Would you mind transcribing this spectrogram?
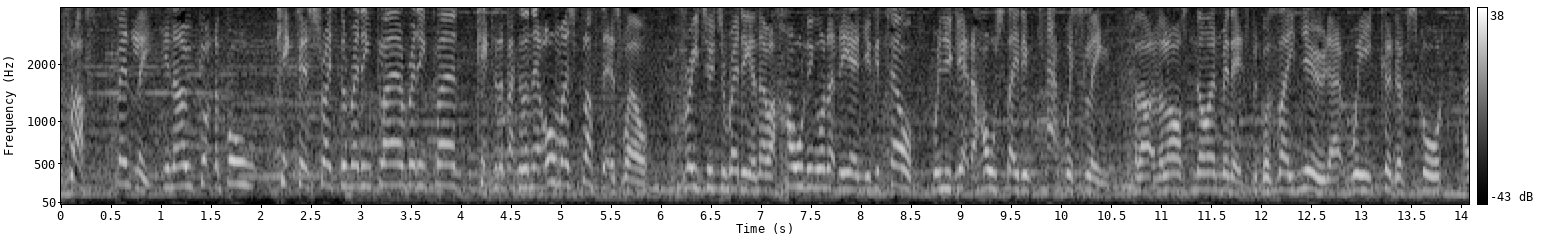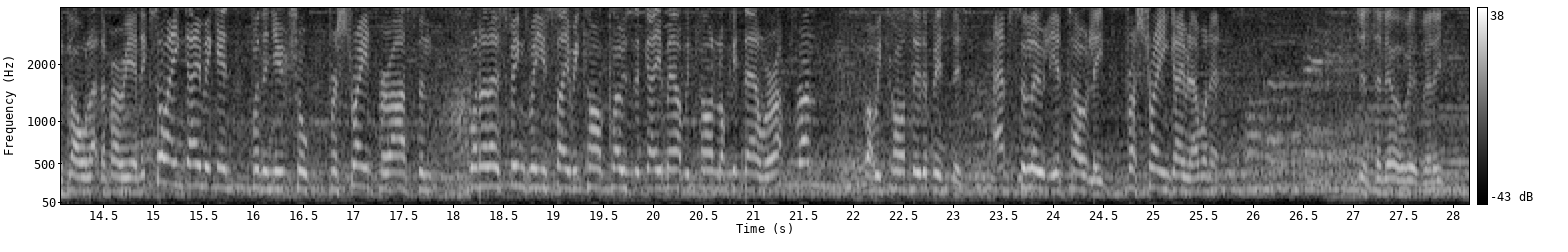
Fluff, Bentley, you know, got the ball, kicked it straight to the Reading player. Reading player kicked to the back of the net, almost fluffed it as well. 3 2 to Reading, and they were holding on at the end. You could tell when you get the whole stadium cat whistling for the, the last nine minutes because they knew that we could have scored a goal at the very end. Exciting game again for the neutral, frustrating for us, and one of those things where you say we can't close the game out, we can't lock it down. We're up front, but we can't do the business. Absolutely and totally frustrating game now, wasn't it? Just a little bit, Billy.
